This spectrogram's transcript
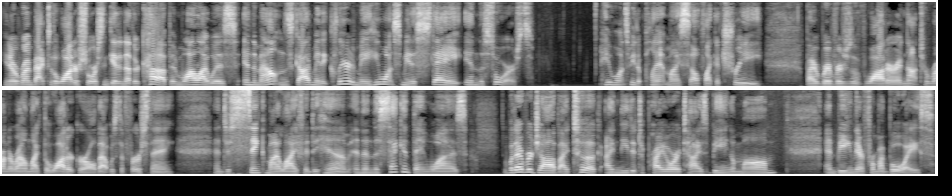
you know, run back to the water source and get another cup. And while I was in the mountains, God made it clear to me He wants me to stay in the source. He wants me to plant myself like a tree by rivers of water and not to run around like the water girl. That was the first thing. And just sink my life into Him. And then the second thing was, whatever job I took, I needed to prioritize being a mom and being there for my boys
